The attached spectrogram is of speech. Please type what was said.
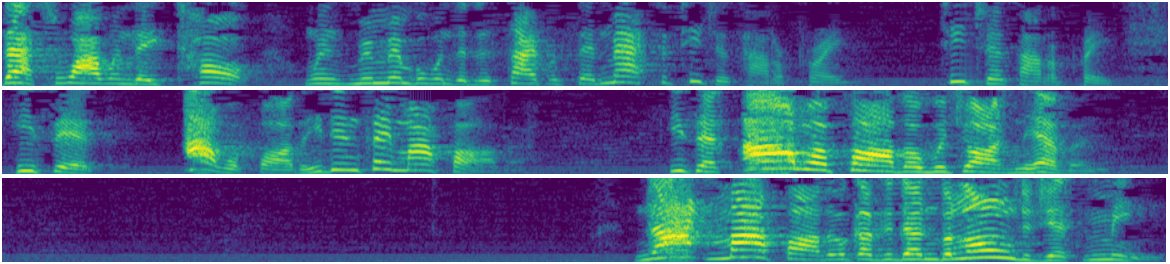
That's why when they talk, when remember when the disciples said, Master, teach us how to pray. Teach us how to pray. He said, our Father. He didn't say my Father. He said, Our Father which art in heaven. Not my Father because it doesn't belong to just me.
